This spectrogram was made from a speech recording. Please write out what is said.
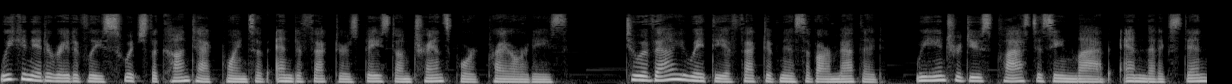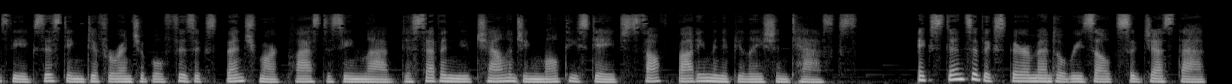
we can iteratively switch the contact points of end effectors based on transport priorities. To evaluate the effectiveness of our method, we introduce Plasticine Lab M that extends the existing differentiable physics benchmark Plasticine Lab to seven new challenging multi stage soft body manipulation tasks. Extensive experimental results suggest that,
